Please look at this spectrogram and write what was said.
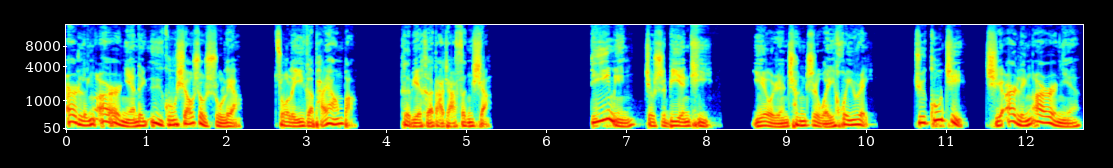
二零二二年的预估销售数量做了一个排行榜，特别和大家分享。第一名就是 BNT，也有人称之为辉瑞。据估计，其二零二二年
